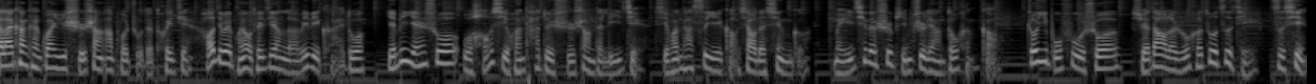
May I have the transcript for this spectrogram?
再来看看关于时尚 UP 主的推荐，好几位朋友推荐了 Vivi 可爱多。言必言说，我好喜欢他对时尚的理解，喜欢他肆意搞笑的性格，每一期的视频质量都很高。周一不负说，学到了如何做自己，自信。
